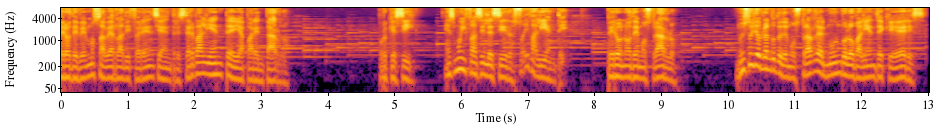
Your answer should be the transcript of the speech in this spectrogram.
Pero debemos saber la diferencia entre ser valiente y aparentarlo. Porque sí, es muy fácil decir soy valiente, pero no demostrarlo. No estoy hablando de demostrarle al mundo lo valiente que eres,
